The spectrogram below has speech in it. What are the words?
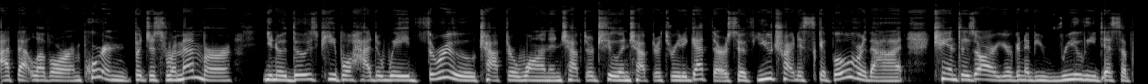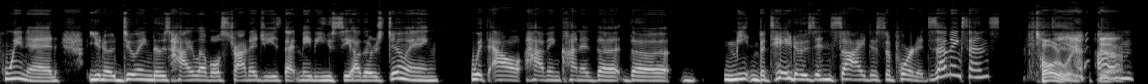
at that level are important. But just remember, you know, those people had to wade through chapter one and chapter two and chapter three to get there. So if you try to skip over that, chances are you're going to be really disappointed, you know, doing those high level strategies that maybe you see others doing without having kind of the the meat and potatoes inside to support it. Does that make sense? Totally. Yeah. Um,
